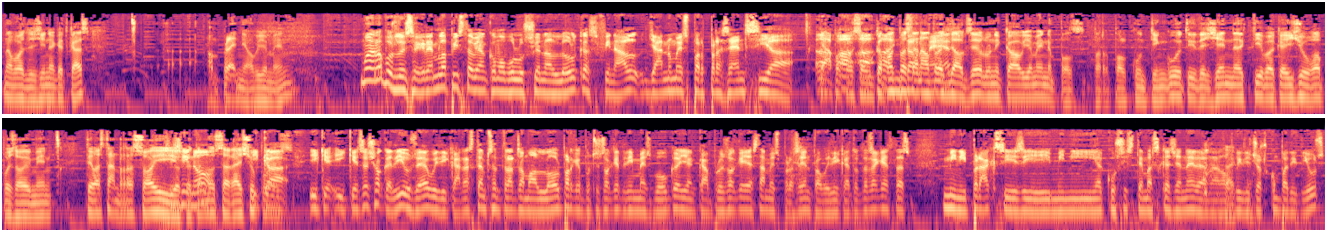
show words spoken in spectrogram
no vols llegir en aquest cas, emprenya, òbviament. Bueno, doncs li seguirem la pista, aviam com evoluciona el LoL, que al final, ja només per presència Ja, però que segur que pot passar en altres llocs, eh? L'únic que, òbviament, pel, per, pel contingut i de gent activa que hi juga, pues, òbviament, té bastant ressò i jo que també ho segueixo I que, pues, i, que, i que és això que dius, eh? Vull dir que ara estem centrats en el LoL perquè potser és el que tenim més boca i en Cap Pro és el que ja està més present, però vull dir que totes aquestes mini praxis i mini ecosistemes que generen en els videojocs competitius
